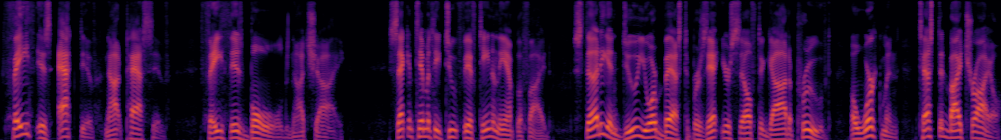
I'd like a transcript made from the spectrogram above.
Faith is active, not passive. Faith is bold, not shy. 2 Timothy 2:15 in the amplified. Study and do your best to present yourself to God approved, a workman tested by trial,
